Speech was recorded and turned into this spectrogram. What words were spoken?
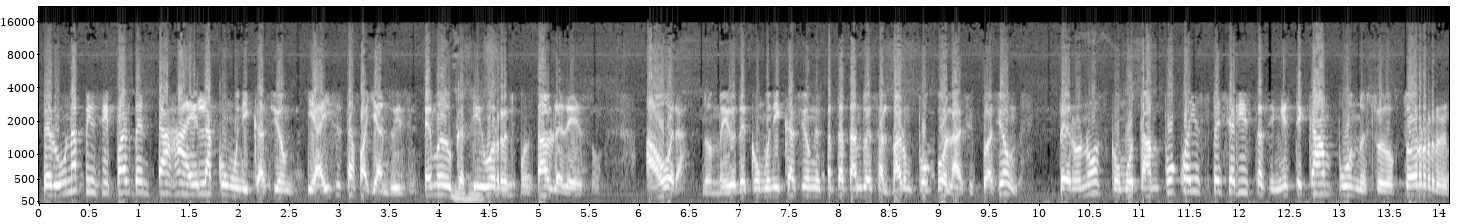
pero una principal ventaja es la comunicación y ahí se está fallando y el sistema educativo es responsable de eso. Ahora, los medios de comunicación están tratando de salvar un poco la situación, pero no, como tampoco hay especialistas en este campo, nuestro doctor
